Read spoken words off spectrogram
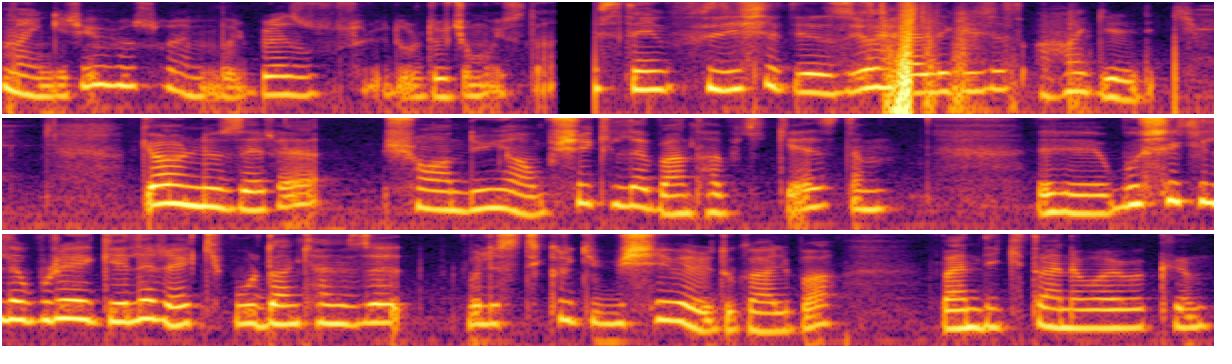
Hemen giriyoruz. Hemen böyle biraz uzun süre durduracağım o yüzden. Stay Frishet yazıyor. Herhalde gireceğiz. Aha girdik. Gördüğünüz üzere şu an dünya bu şekilde. Ben tabii ki gezdim. Ee, bu şekilde buraya gelerek buradan kendinize böyle sticker gibi bir şey veriyordu galiba. Bende iki tane var bakın.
